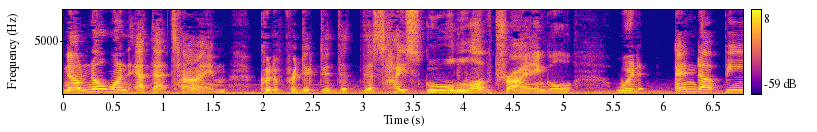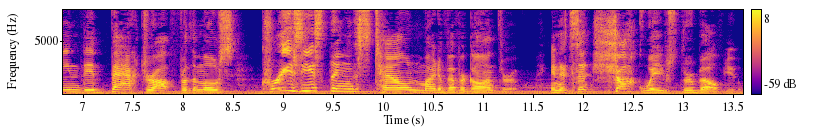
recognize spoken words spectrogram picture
Now, no one at that time could have predicted that this high school love triangle would end up being the backdrop for the most craziest thing this town might have ever gone through. And it sent shockwaves through Bellevue.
